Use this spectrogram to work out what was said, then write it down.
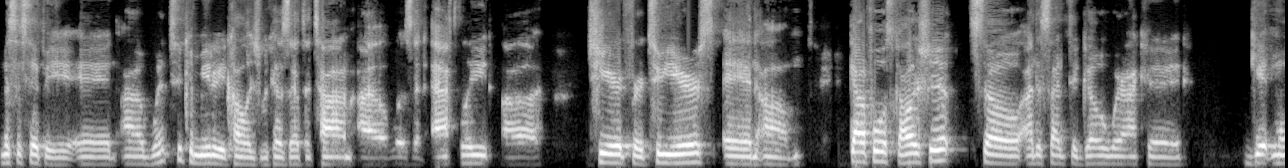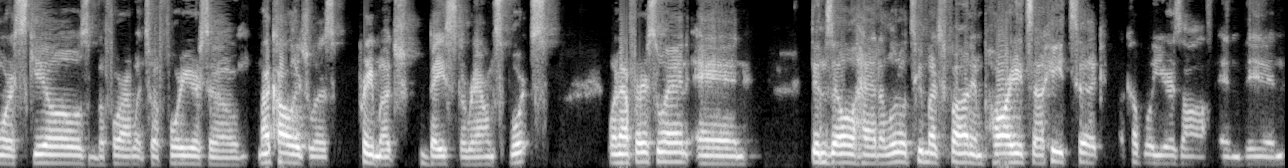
Mississippi, and I went to community college because at the time I was an athlete. Uh, cheered for two years and um, got a full scholarship. So I decided to go where I could get more skills before I went to a four year. So my college was pretty much based around sports when I first went. And Denzel had a little too much fun and partied. So he took a couple of years off. And then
